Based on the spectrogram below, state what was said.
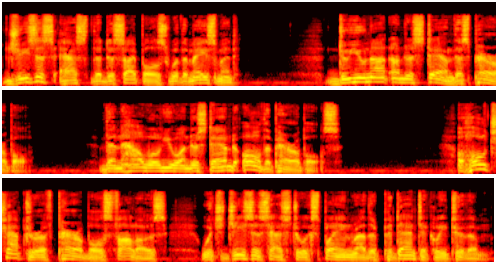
Jesus asked the disciples with amazement, Do you not understand this parable? then how will you understand all the parables? A whole chapter of parables follows, which Jesus has to explain rather pedantically to them.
